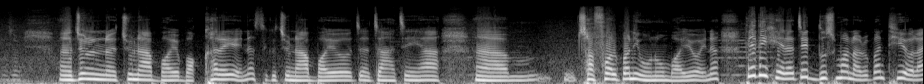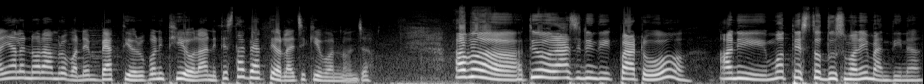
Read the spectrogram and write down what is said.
जुन चुनाव भयो भर्खरै होइन चुनाव भयो जहाँ चाहिँ यहाँ सफल पनि हुनुभयो होइन। त्यतिखेर चाहिँ दुश्मनहरू पनि थियो होला। यहाँलाई नराम्रो भन्ने व्यक्तिहरू पनि थियो होला नि। त्यस्ता व्यक्तिहरूलाई चाहिँ के भन्नुहुन्छ? अब त्यो राजनीतिक पाटो हो। अनि म त्यस्तो दुश्मनै मान्दिनँ।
